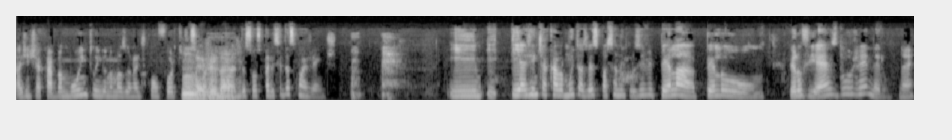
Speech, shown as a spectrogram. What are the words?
a gente acaba muito indo numa zona de conforto hum, é pessoas parecidas com a gente. E, e, e, a gente acaba muitas vezes passando, inclusive, pela, pelo, pelo viés do gênero, né?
